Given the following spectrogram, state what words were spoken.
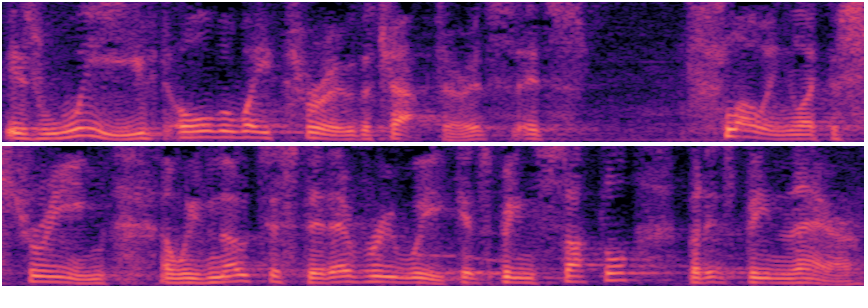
is weaved all the way through the chapter. It's, it's flowing like a stream, and we've noticed it every week. It's been subtle, but it's been there.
